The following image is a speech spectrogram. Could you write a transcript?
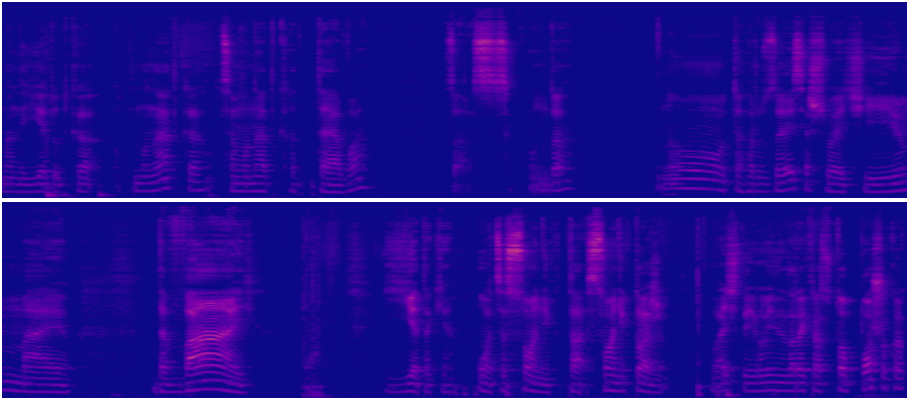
У мене є тут монетка. Це монетка Тева. Зараз, секунда. Ну, та грузися швидше. Юмею. Давай. Є таке. О, це Сонік. Та, Сонік теж. Бачите, його він зараз якраз в топ-пошуках.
